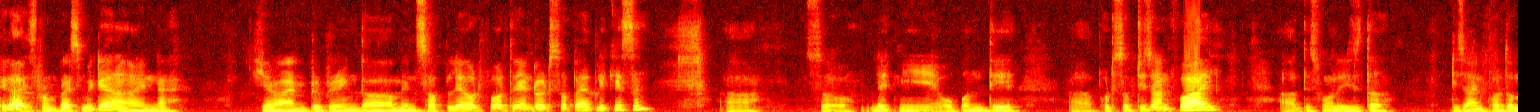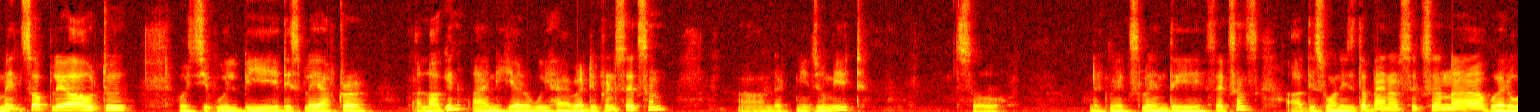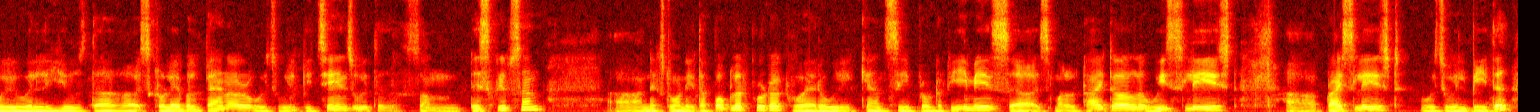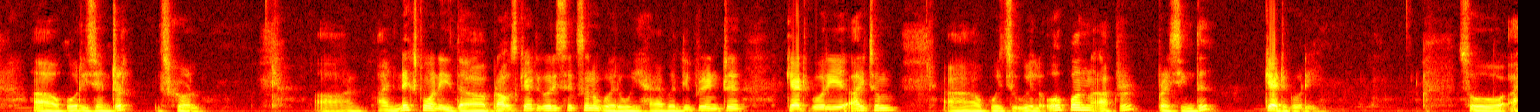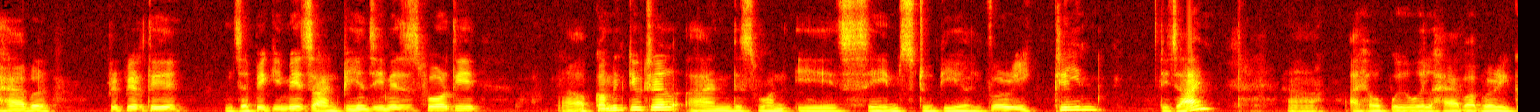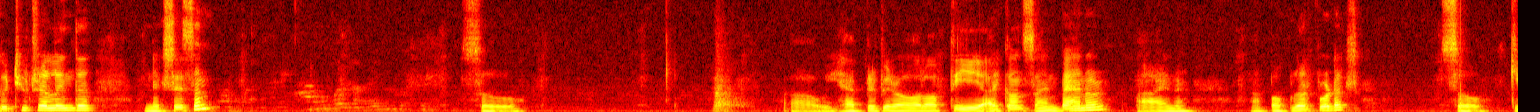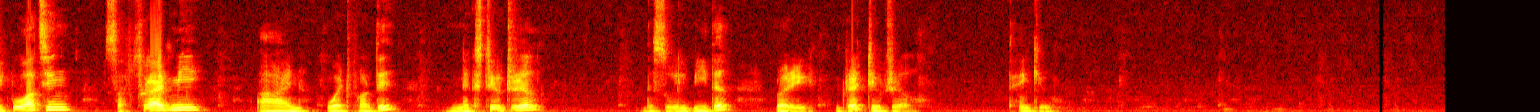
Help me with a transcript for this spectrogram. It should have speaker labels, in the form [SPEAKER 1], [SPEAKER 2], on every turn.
[SPEAKER 1] Hey guys from Braces Media and uh, here I am preparing the main sub layout for the Android sub application. Uh, so let me open the uh, Photoshop design file. Uh, this one is the design for the main sub layout uh, which will be displayed after a login and here we have a different section. Uh, let me zoom it. So let me explain the sections. Uh, this one is the banner section uh, where we will use the uh, scrollable banner which will be changed with uh, some description. Uh, next one is the popular product where we can see product image uh, small title wish list price list which will be the horizontal scroll. And next one is the browse category section where we have a different category item uh, which will open after pressing the category. So i have uh, prepared the jpeg image and png images for the uh, upcoming tutorial and this one is seems to be a very clean design. Uh, i hope we will have a very good tutorial in the next session. So we have prepared all of the icons and banner and uh, popular products. So keep watching subscribe me and wait for the next tutorial. This will be the very great tutorial. Thank you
